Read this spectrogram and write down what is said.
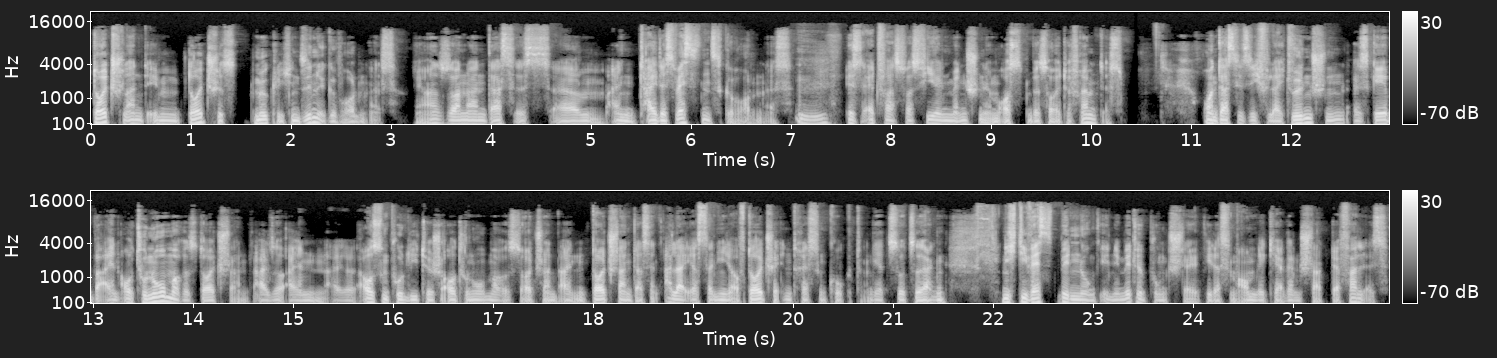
Deutschland im deutschestmöglichen Sinne geworden ist, ja, sondern dass es ähm, ein Teil des Westens geworden ist, mhm. ist etwas, was vielen Menschen im Osten bis heute fremd ist. Und dass sie sich vielleicht wünschen, es gäbe ein autonomeres Deutschland, also ein also außenpolitisch autonomeres Deutschland, ein Deutschland, das in allererster Linie auf deutsche Interessen guckt und jetzt sozusagen nicht die Westbindung in den Mittelpunkt stellt, wie das im Augenblick ja ganz stark der Fall ist.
